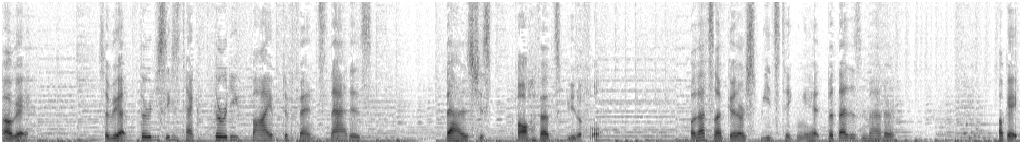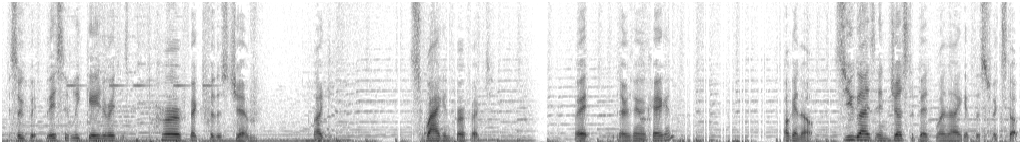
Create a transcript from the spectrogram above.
Okay. So we got 36 attack, 35 defense. That is... That is just... Oh, that's beautiful. Well, that's not good. Our speed's taking a hit, but that doesn't matter. Okay, so basically Gatorade is perfect for this gym. Like, swaggin' perfect. Wait, is everything okay again? Okay, no. See you guys in just a bit when I get this fixed up.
